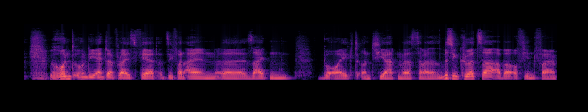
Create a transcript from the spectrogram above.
rund um die Enterprise fährt und sie von allen äh, Seiten beäugt. Und hier hatten wir das dann also ein bisschen kürzer, aber auf jeden Fall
